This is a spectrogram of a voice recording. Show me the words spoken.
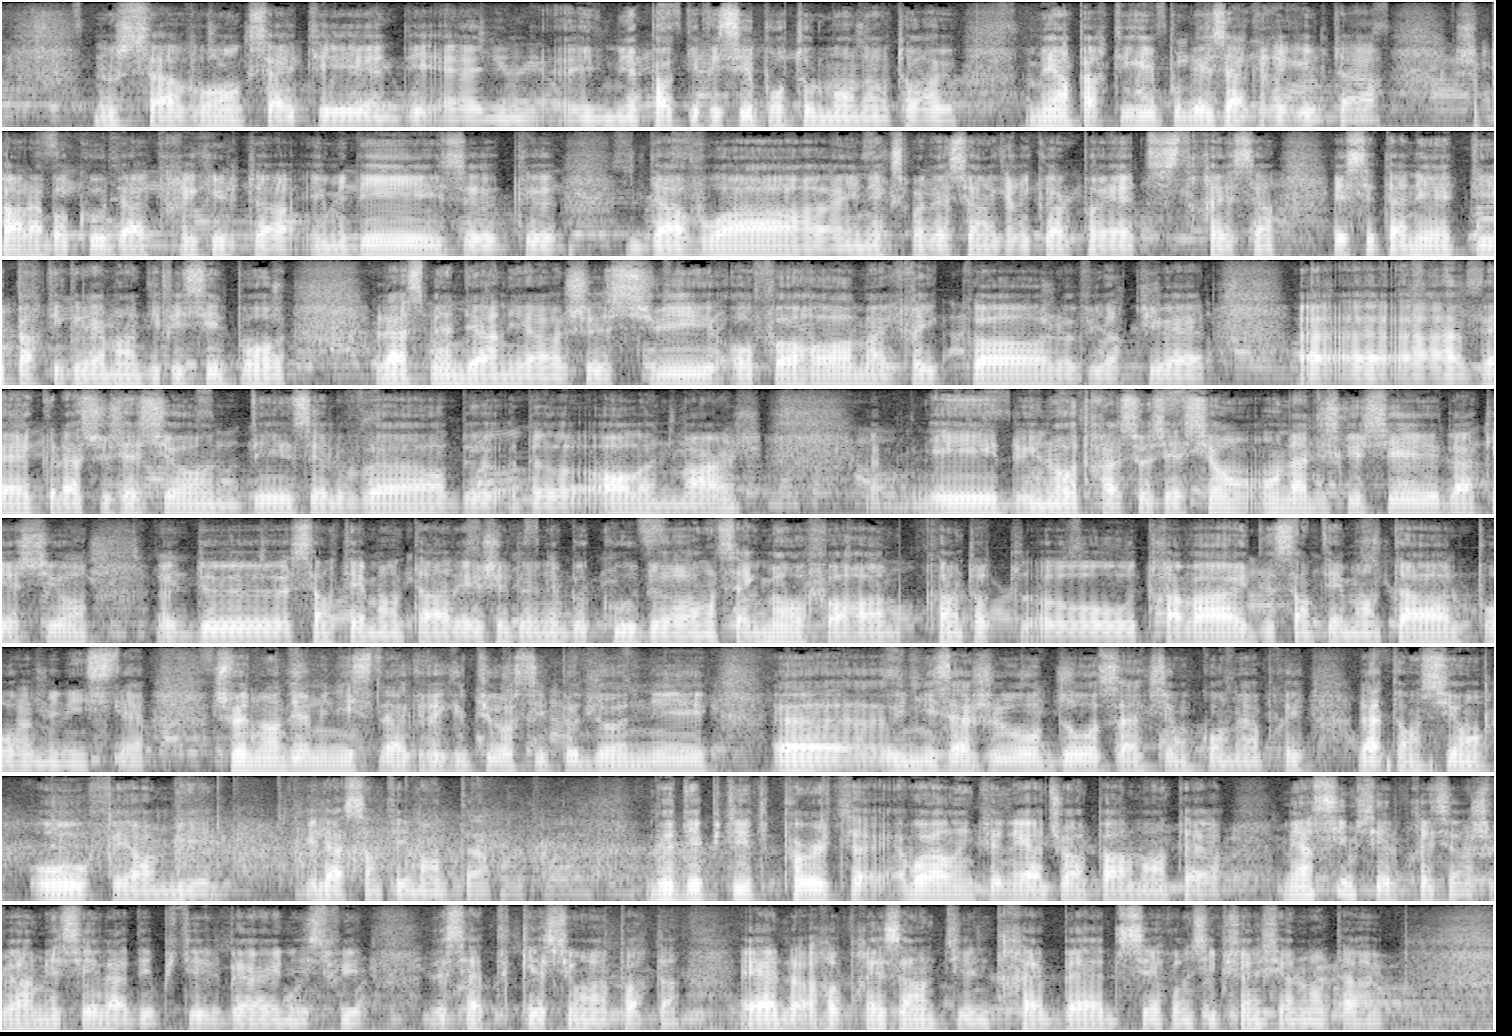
Nous savons que ça a été une, époque difficile pour tout le monde en Ontario, mais en particulier pour les agriculteurs. Je parle à beaucoup d'agriculteurs. Ils me disent que d'avoir une exploitation agricole peut être stressant. Et cette année a été particulièrement difficile pour eux. La semaine dernière, je suis au forum agricole virtuel euh, euh, avec l'Association des éleveurs de, de Holland Marsh et une autre association, on a discuté la question de santé mentale et j'ai donné beaucoup de renseignements au forum quant au, travail de santé mentale pour le ministère. Je vais demander au ministre de l'Agriculture s'il peut donner euh, une mise à jour d'autres actions qu'on a prises, l'attention aux fermiers et la santé mentale. Le député de Perth Wellington et adjoint parlementaire. Merci, Monsieur le Président. Je vais remercier la députée de barry de cette question importante. Elle représente une très belle circonscription ici en Ontario.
